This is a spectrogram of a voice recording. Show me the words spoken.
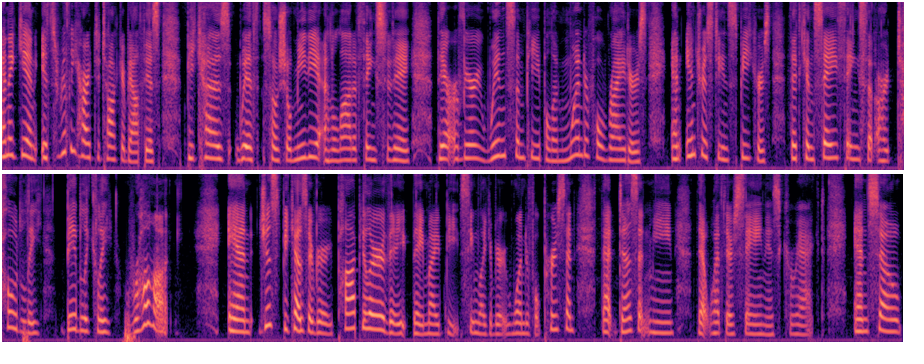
And again, it's really hard to talk about this because with social media and a lot of things today, there are very winsome people and wonderful writers and interesting speakers that can say things that are totally biblically wrong. And just because they're very popular, they, they might be seem like a very wonderful person, that doesn't mean that what they're saying is correct. And so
